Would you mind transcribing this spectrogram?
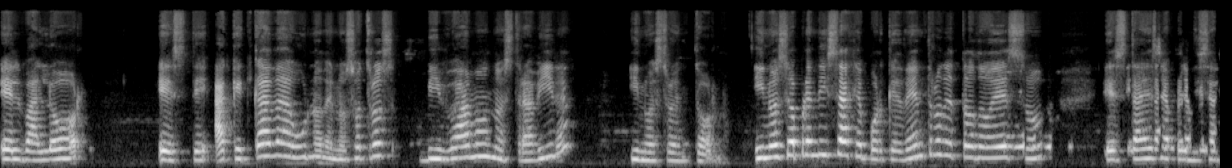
el valor este, a que cada uno de nosotros vivamos nuestra vida y nuestro entorno. Y nuestro aprendizaje, porque dentro de todo eso está ese aprendizaje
